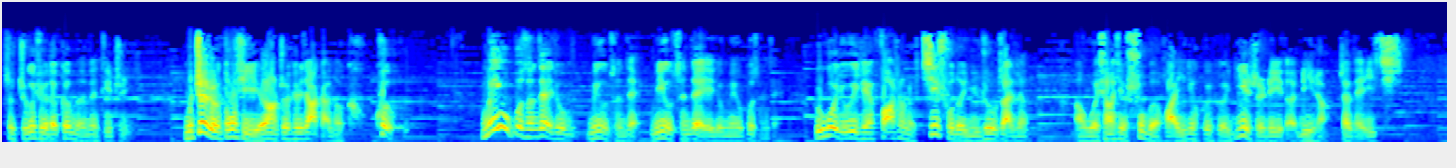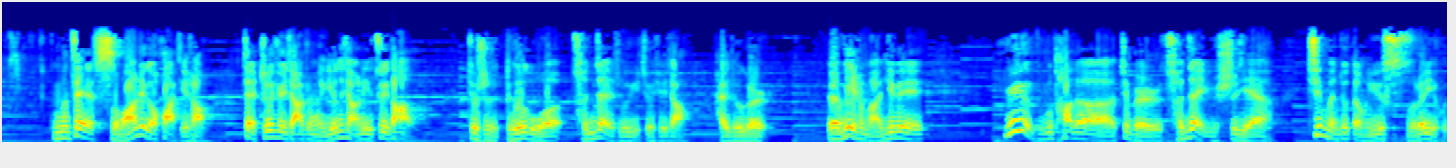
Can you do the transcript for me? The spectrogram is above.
是哲学的根本问题之一。那么这种东西也让哲学家感到困惑。没有不存在就没有存在，没有存在也就没有不存在。如果有一天发生了基础的宇宙战争。啊，我相信叔本华一定会和意志力的力量站在一起。那么，在死亡这个话题上，在哲学家中影响力最大的，就是德国存在主义哲学家海德格尔。呃，为什么？因为阅读他的这本《存在与时间》啊，基本就等于死了一回。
